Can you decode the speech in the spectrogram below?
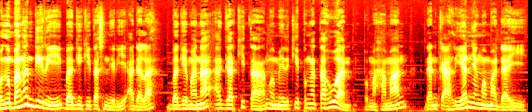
Pengembangan diri bagi kita sendiri adalah bagaimana agar kita memiliki pengetahuan, pemahaman, dan keahlian yang memadai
